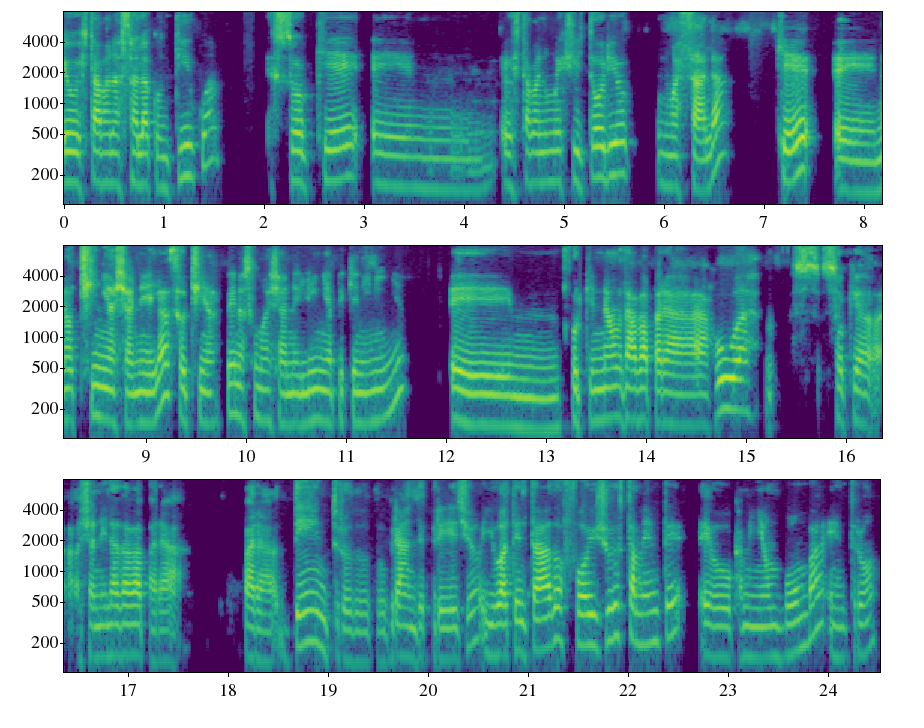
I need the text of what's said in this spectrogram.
Eu estava na sala contígua, só que eh, eu estava num escritório, numa sala, que eh, não tinha janela, só tinha apenas uma janelinha pequenininha, eh, porque não dava para a rua, só que a janela dava para para dentro do, do, grande prédio e o atentado foi justamente eh, o caminhão-bomba entrou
